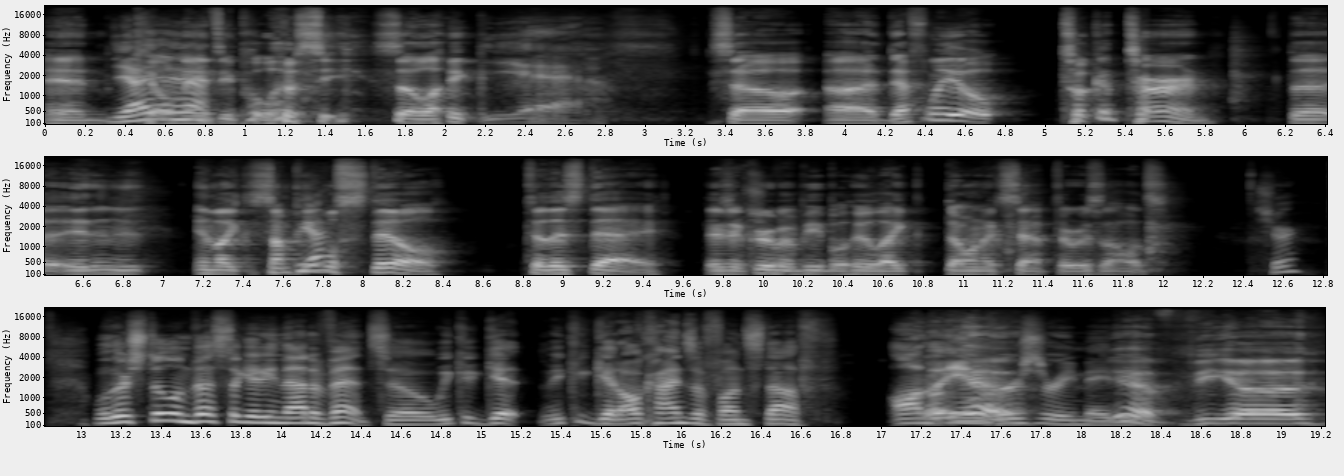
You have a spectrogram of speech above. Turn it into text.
and Yeah, kill yeah. Nancy Pelosi. So like Yeah. so uh definitely took a turn. The in, and like some people Yeah. still to this day there's a group Sure. of people who like don't accept the results. Sure. Well, they're still investigating that event, so we could get we could get all kinds of fun stuff on Oh, the yeah. anniversary, maybe. Yeah, the uh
